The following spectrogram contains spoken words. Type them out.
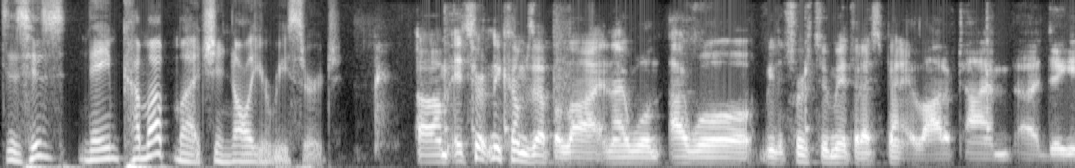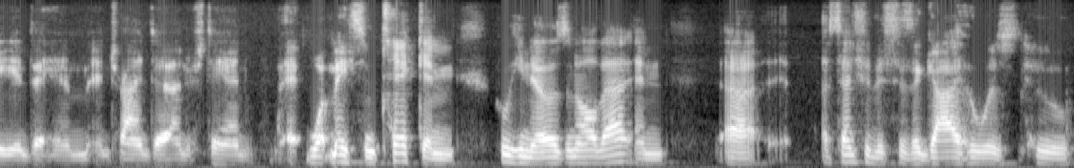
does his name come up much in all your research? Um, it certainly comes up a lot, and I will I will be the first to admit that I spent a lot of time uh, digging into him and trying to understand what makes him tick and who he knows and all that. And uh, essentially, this is a guy who was who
